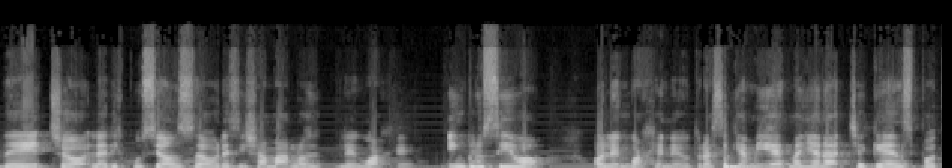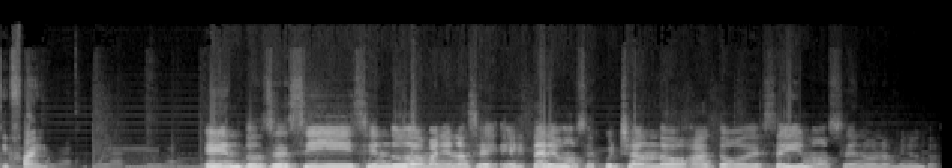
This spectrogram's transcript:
de hecho, la discusión sobre si llamarlo lenguaje inclusivo o lenguaje neutro. Así que, amigas, mañana chequeen Spotify. Entonces, sí, sin duda, mañana estaremos escuchando a todos. Seguimos en unos minutos.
